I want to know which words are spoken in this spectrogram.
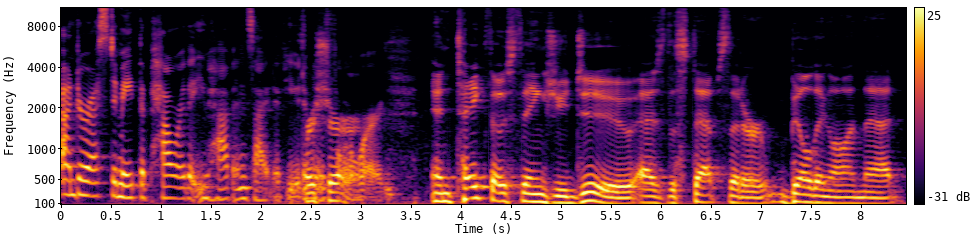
underestimate the power that you have inside of you to For move sure. forward and take those things you do as the steps that are building on that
